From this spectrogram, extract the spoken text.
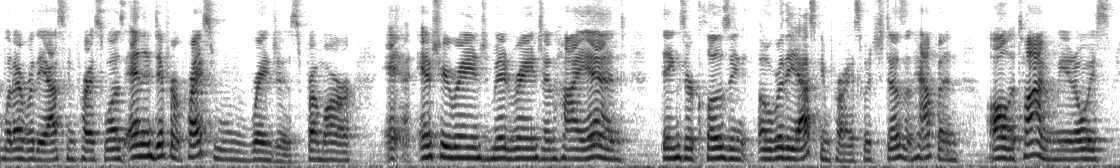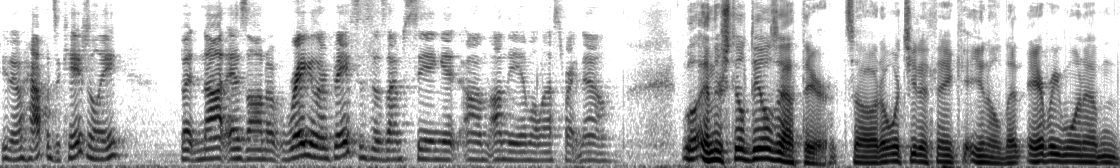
whatever the asking price was, and in different price ranges from our entry range, mid range, and high end, things are closing over the asking price, which doesn't happen all the time. I mean, it always you know happens occasionally, but not as on a regular basis as I'm seeing it um, on the MLS right now. Well, and there's still deals out there. So I don't want you to think, you know, that every one of them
